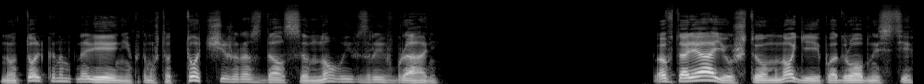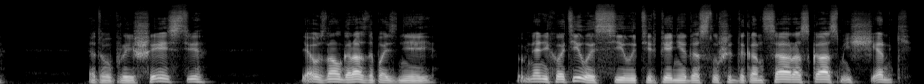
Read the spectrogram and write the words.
но только на мгновение, потому что тотчас же раздался новый взрыв брани. Повторяю, что многие подробности этого происшествия я узнал гораздо позднее. У меня не хватило силы терпения дослушать до конца рассказ Мещенки.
